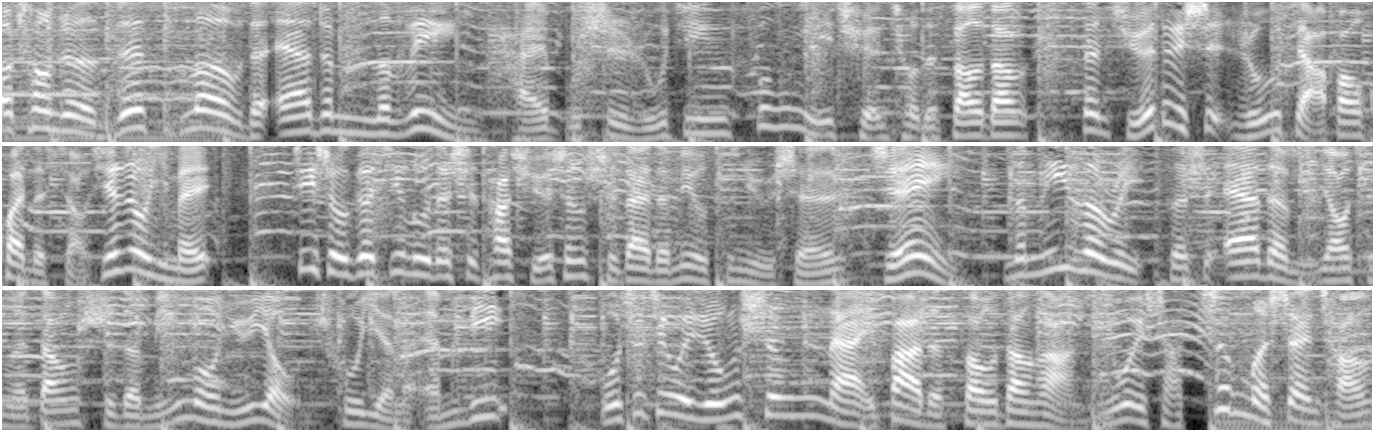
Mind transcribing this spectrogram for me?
早唱着《This Love》的 Adam Levine 还不是如今风靡全球的骚当，但绝对是如假包换的小鲜肉一枚。这首歌记录的是他学生时代的缪斯女神 Jane，《The Misery》则是 Adam 邀请了当时的名模女友出演了 MV。我说这位荣升奶爸的骚当啊，你为啥这么擅长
